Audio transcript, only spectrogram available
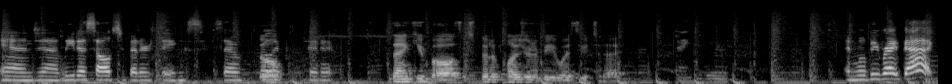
and uh, lead us all to better things. So, really appreciate it. Thank you both. It's been a pleasure to be with you today. Thank you. And we'll be right back.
